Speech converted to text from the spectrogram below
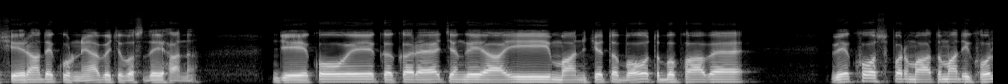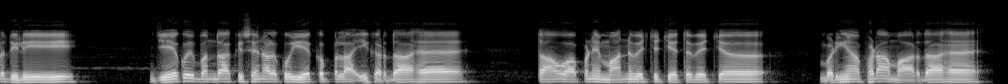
ਸ਼ੇਰਾਂ ਦੇ ਕੁਰਨਿਆਂ ਵਿੱਚ ਵਸਦੇ ਹਨ। ਜੇ ਕੋ ਏਕ ਕਰੈ ਚੰਗਿਆਈ, ਮਨ ਚਿਤ ਬਹੁਤ ਬਫਾਵੈ ਵੇਖੋ ਉਸ ਪਰਮਾਤਮਾ ਦੀ ਖੁੱਲ ਦਿਲੀ ਜੇ ਕੋਈ ਬੰਦਾ ਕਿਸੇ ਨਾਲ ਕੋਈ ਇੱਕ ਭਲਾਈ ਕਰਦਾ ਹੈ, ਤਾਂ ਉਹ ਆਪਣੇ ਮਨ ਵਿੱਚ, ਚਿੱਤ ਵਿੱਚ ਬੜੀਆਂ ਫੜਾਂ ਮਾਰਦਾ ਹੈ,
